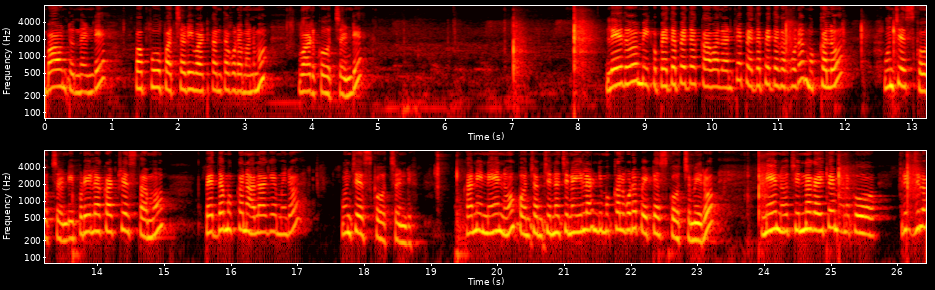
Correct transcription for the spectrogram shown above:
బాగుంటుందండి. పప్పు పచ్చడి వాటికంతా కూడా మనము వాడుకోవచ్చండి. లేదు మీకు పెద్ద పెద్ద కావాలంటే పెద్ద పెద్దగా కూడా ముక్కలు ఉంచేసుకోవచ్చండి. ఇప్పుడు ఇలా కట్ చేస్తాము. పెద్ద ముక్కను అలాగే మీరు ఉంచేసుకోవచ్చండి. కానీ నేను కొంచెం చిన్న చిన్న ఇలాంటి ముక్కలు కూడా పెట్టేసుకోవచ్చు మీరు. నేను చిన్నగా అయితే మనకు ఫ్రిడ్జ్లో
